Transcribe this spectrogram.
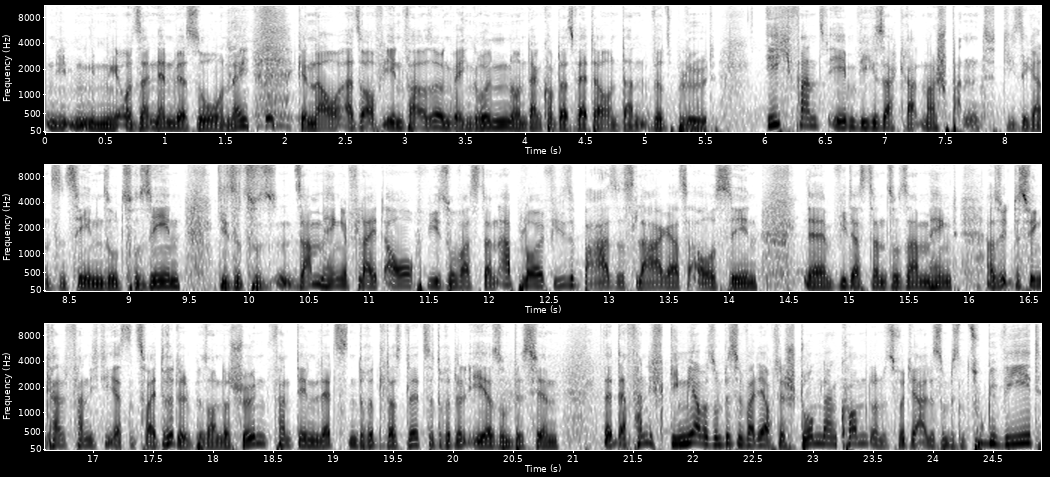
nennen wir es so. Ne? genau, also auf jeden Fall aus irgendwelchen Gründen und dann kommt das Wetter und dann wird's blöd. Ich fand es eben, wie gesagt, gerade mal spannend, diese ganzen Szenen so zu sehen, diese Zusammenhänge vielleicht auch, wie sowas dann abläuft, wie diese Basislagers aussehen, äh, wie das dann zusammen zusammenhängt. Also deswegen fand ich die ersten zwei Drittel besonders schön, fand den letzten Drittel, das letzte Drittel eher so ein bisschen, da fand ich, ging mir aber so ein bisschen, weil ja auch der Sturm dann kommt und es wird ja alles so ein bisschen zugeweht.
